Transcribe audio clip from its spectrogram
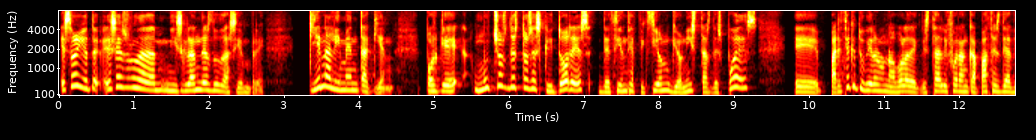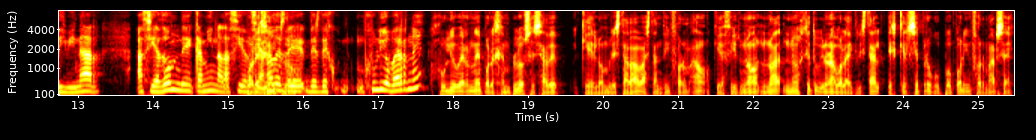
Eso yo te- esa es una de mis grandes dudas siempre. ¿Quién alimenta a quién? Porque muchos de estos escritores de ciencia ficción, guionistas después, eh, parece que tuvieran una bola de cristal y fueran capaces de adivinar hacia dónde camina la ciencia, ¿no? Desde, desde Ju- Julio Verne. Julio Verne, por ejemplo, se sabe que el hombre estaba bastante informado. Quiero decir, no, no, no es que tuviera una bola de cristal, es que él se preocupó por informarse.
